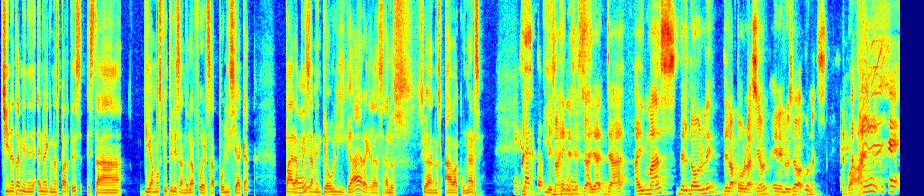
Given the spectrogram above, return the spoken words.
China también en algunas partes está, digamos que utilizando la fuerza policíaca para precisamente obligar a, que las- a los ciudadanos a vacunarse. Exacto. y ese Imagínense, es- o sea, ya, ya hay más del doble de la población en el uso de vacunas. Wow. Sí, se,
